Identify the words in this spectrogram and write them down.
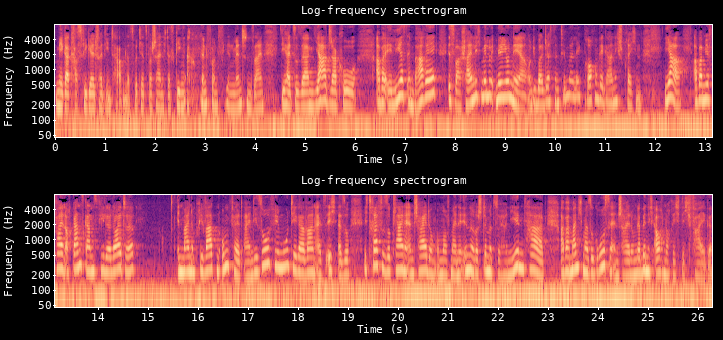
mega krass viel Geld verdient haben. Das wird jetzt wahrscheinlich das Gegenargument von vielen Menschen sein, die halt so sagen, ja, Jaco, aber Elias Mbarek ist wahrscheinlich Millionär und über Justin Timberlake brauchen wir gar nicht sprechen. Ja, aber mir fallen auch ganz, ganz viele Leute in meinem privaten Umfeld ein, die so viel mutiger waren als ich. Also ich treffe so kleine Entscheidungen, um auf meine innere Stimme zu hören, jeden Tag. Aber manchmal so große Entscheidungen, da bin ich auch noch richtig feige.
